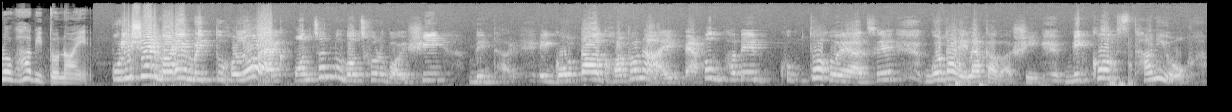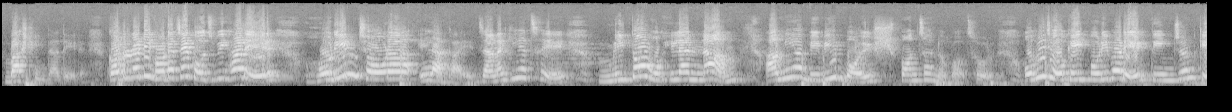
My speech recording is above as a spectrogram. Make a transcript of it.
প্রভাবিত নয়। পুলিশের মারে মৃত্যু হলো এক পঞ্চান্ন বছর বয়সী বৃদ্ধার। এই গোটা ঘটনায় ব্যাপকভাবে ক্ষুব্ধ হয়ে আছে গোটা এলাকাবাসী, বিক্ষোভ স্থানীয় বাসিন্দাদের। ঘটনাটি ঘটেছে কোচবিহারের হরিণ চৌড়া এলাকায়। জানা গিয়েছে, মৃত মহিলার নাম আমিয়া বিবি, বয়স পঞ্চান্ন বছর। অভিযোগ, এই পরিবারের তিনজনকে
